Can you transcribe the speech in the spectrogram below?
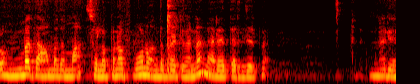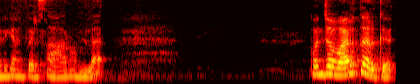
ரொம்ப தாமதமாக சொல்லப்போனால் ஃபோன் வந்த பாட்டி வேணால் நிறைய தெரிஞ்சிருப்பேன். அதுக்கு முன்னாடி வரைக்கும் எனக்கு பெருசாக ஆர்வம் இல்லை. கொஞ்சம் வருத்தம் இருக்குது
